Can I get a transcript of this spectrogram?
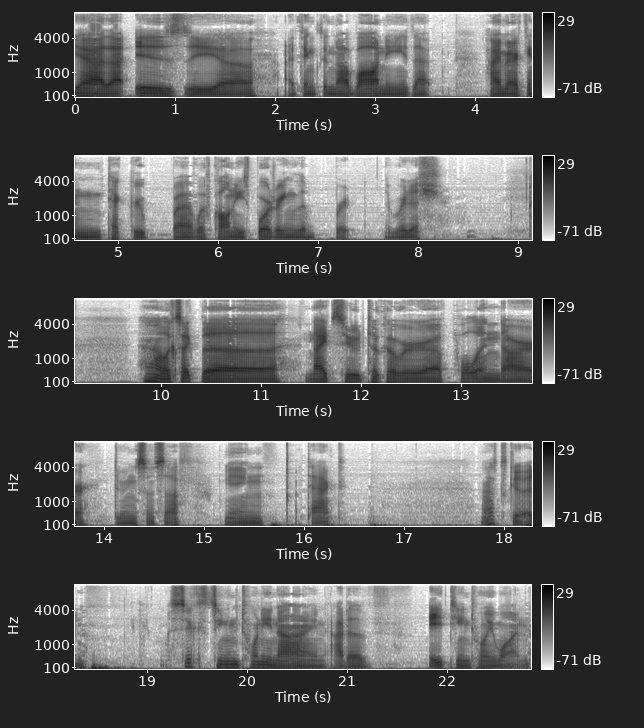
yeah, that is the, uh, I think the Navani, that high American tech group uh, with colonies bordering the Brit the British. Uh, looks like the knights who took over uh, Poland are doing some stuff, being attacked. That's good. 1629 out of 1821.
